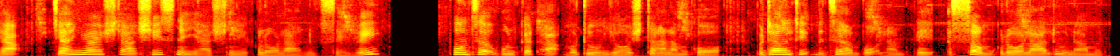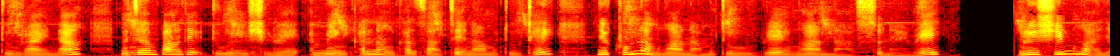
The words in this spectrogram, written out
တာဇန်နဝါရီစတာရှိစနေရရှိနေကလောလာလူဆိုင်ရယ် ပုံချက်ဝန်ကတ်အမဒုံယောရှတာလမ်ကိုပဒန်တိမကြံပေါ်လမ်ဖေအစော့ကလောလာလူနာမတူရိုင်းနာမကြံပါတဲ့ဒူရဲ့ရှလွဲအမင်ခနန်ခန်းစာကျဲနာမတူတဲ့မြေခရုမလမ်ငါနာမတူရဲငါနာဆွနေပဲမလီရှိမငါရ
